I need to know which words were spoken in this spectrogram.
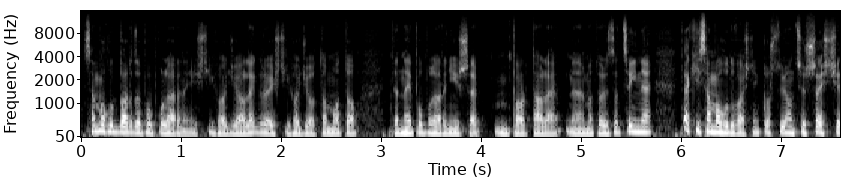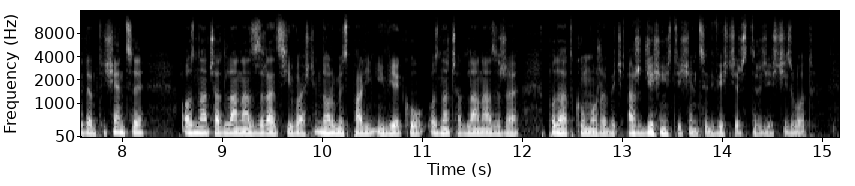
Samochód bardzo popularny, jeśli chodzi o Allegro, jeśli chodzi o Tomoto, te najpopularniejsze portale e, motoryzacyjne. Taki samochód właśnie kosztujący 6-7 tysięcy oznacza dla nas z racji właśnie normy spalin i wieku, oznacza dla nas, że podatku może być aż 10 240 złotych.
